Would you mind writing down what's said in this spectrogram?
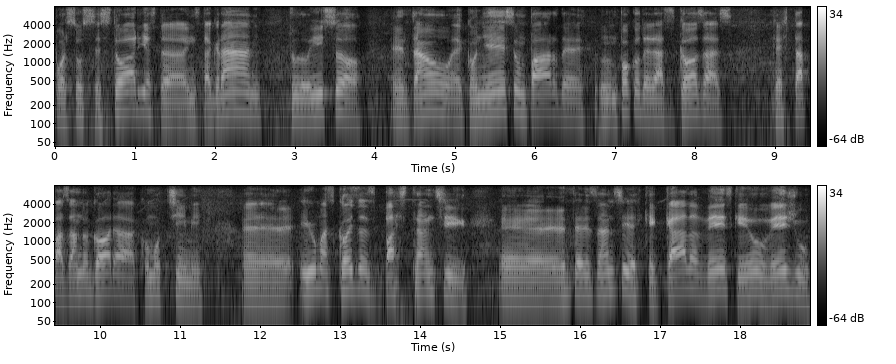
por suas histórias do Instagram tudo isso. Então, eh, conheço um par de um pouco das coisas que está passando agora como time. É, e umas coisas bastante é, interessantes é que cada vez que eu vejo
